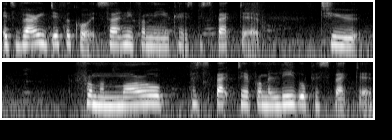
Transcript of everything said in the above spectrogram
it's very difficult, certainly from the UK's perspective, to, from a moral perspective, from a legal perspective,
